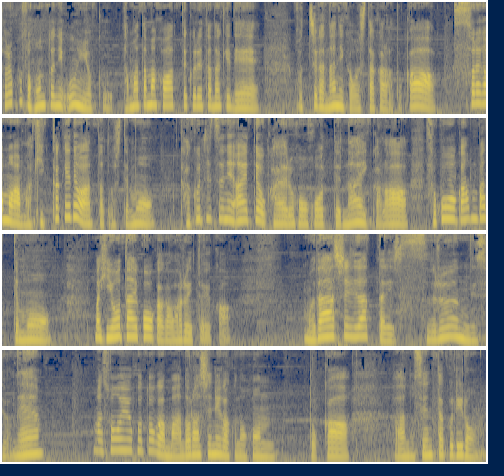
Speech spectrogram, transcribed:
それこそ本当に運よくたまたま変わってくれただけでこっちが何かをしたからとかそれがまあまあきっかけではあったとしても確実に相手を変える方法ってないからそこを頑張っても、まあ、費用対効果が悪いというか無駄足だったりするんですよね。まあ、そういうことが、まあ、アドラー心理学の本とかあの選択理論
